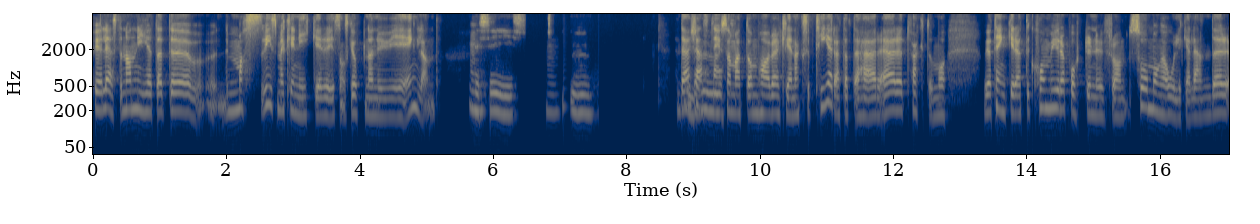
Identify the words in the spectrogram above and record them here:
För jag läste någon nyhet att det är massvis med kliniker som ska öppna nu i England. Mm. Precis. Mm. Mm. Där känns det ju som att de har verkligen accepterat att det här är ett faktum. Och jag tänker att det kommer ju rapporter nu från så många olika länder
